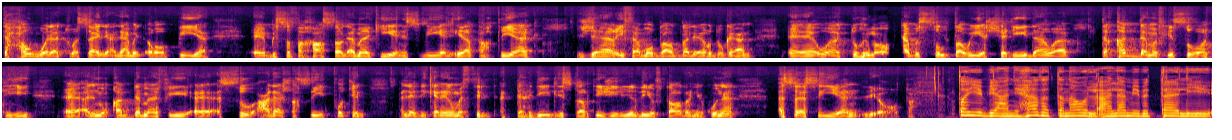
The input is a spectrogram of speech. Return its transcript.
تحولت وسائل الإعلام الأوروبية بصفة خاصة الأمريكية نسبيا إلى تغطيات جارفة مضادة لأردوغان. آه، واتهم وقتها بالسلطويه الشديده وتقدم في صورته آه، المقدمة في آه، السوء على شخصية بوتين الذي كان يمثل التهديد الاستراتيجي الذي يفترض أن يكون اساسيا لأوروبا. طيب يعني هذا التناول الإعلامي بالتالي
